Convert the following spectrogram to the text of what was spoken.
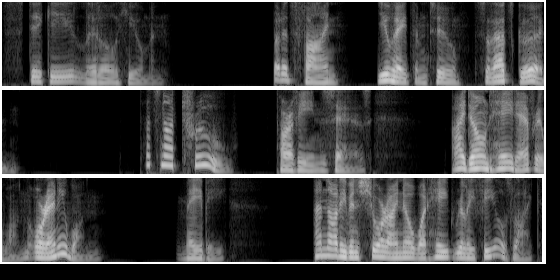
Sticky little human. But it's fine. You hate them too, so that's good. That's not true, Parveen says. I don't hate everyone, or anyone. Maybe. I'm not even sure I know what hate really feels like.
